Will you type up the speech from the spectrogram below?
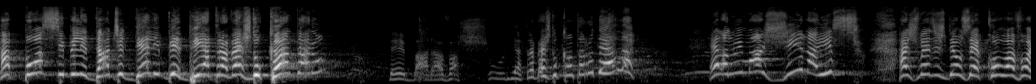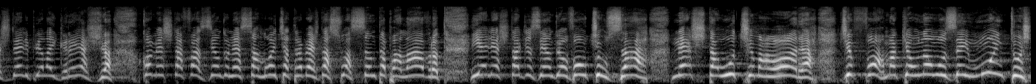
a possibilidade dele beber através do cântaro. Através do cântaro dela. Ela não imagina isso. Às vezes Deus ecoa a voz dele pela igreja, como está fazendo nessa noite através da sua santa palavra, e ele está dizendo: Eu vou te usar nesta última hora, de forma que eu não usei muitos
